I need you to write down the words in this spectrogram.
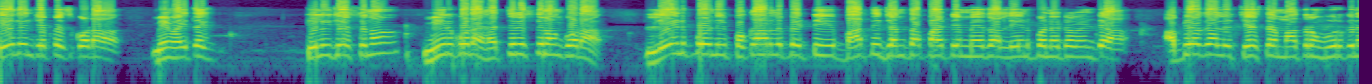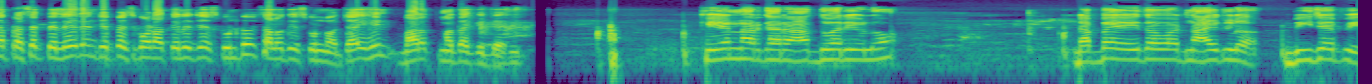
లేదని చెప్పేసి కూడా మేమైతే తెలియజేస్తున్నాం. మీరు కూడా హెచ్చరిస్తున్నాం కూడా. లేనిపోని పుకార్లు పెట్టి భారతీయ జనతా పార్టీ మీద లేనిపోయినటువంటి అభ్యోగాలు చేస్తే మాత్రం ఊరుకునే ప్రసక్తి లేదని చెప్పేసి కూడా తెలియజేసుకుంటూ సెలవు తీసుకున్నాం జై హింద్ భారత్ మాతాకి జై. కేఎన్ఆర్ గారి ఆధ్వర్యంలో డెబ్బై ఐదవ వార్డు నాయకులు బీజేపీ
